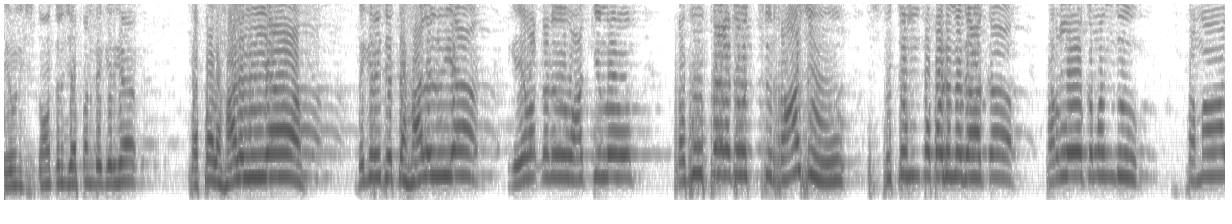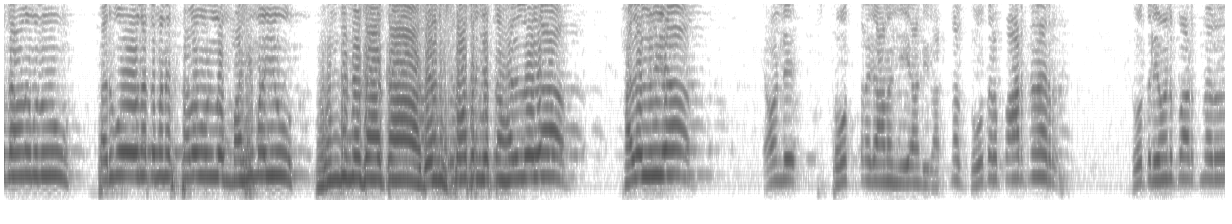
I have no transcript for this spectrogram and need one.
దేవునికి స్తోత్రం చెప్పండి దగ్గరగా. చెప్పాలి హాలలుయా దగ్గర చెప్తే హాలలుయా ఏమంటాడు వాక్యంలో ప్రభు పేరట వచ్చు రాజు స్థుతింపబడును గాక. పరలోకమందు సమాధానమును సర్వోన్నతమైన స్థలముల్లో మహిమయు ఉండునుగాక దేవునికి స్తోత్రం చెప్తాం హలలుయా హలలుయా ఏమండి? స్తోత్రగానం చేయండి అట్లా దూతలు పాడుతున్నారు. దూతలు ఏమని పాడుతున్నారు?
